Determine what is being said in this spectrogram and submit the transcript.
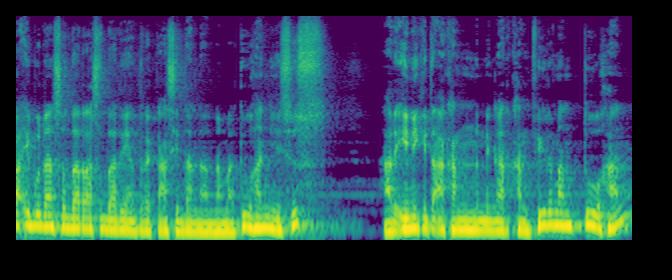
Bapak Ibu dan Saudara-saudari yang terkasih dalam nama Tuhan Yesus. Hari ini kita akan mendengarkan firman Tuhan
